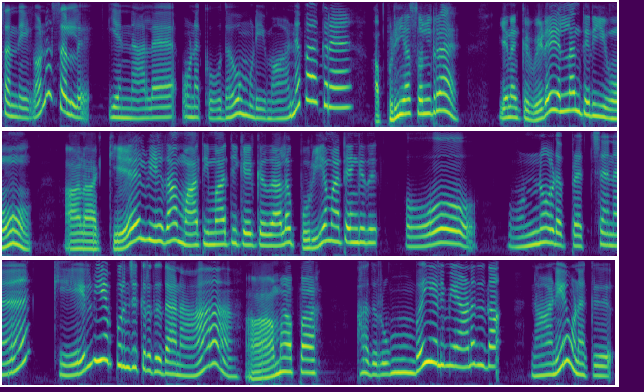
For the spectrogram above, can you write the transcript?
சந்தேகம்னு சொல்லு. என்னால உனக்கு உதவ முடியுமான்னு பாக்குறேன். அப்படியா சொல்ற? எனக்கு விடையெல்லாம் தெரியும். ஆனா கேள்வியை தான் மாத்தி மாத்தி கேட்கறதால புரிய மாட்டேங்குது. ஓ உன்னோட பிரச்சனை கேள்வியை புரிஞ்சுக்கிறது தானா? ஆமாப்பா. அது ரொம்ப எளிமையானது தான் நானே உனக்கு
